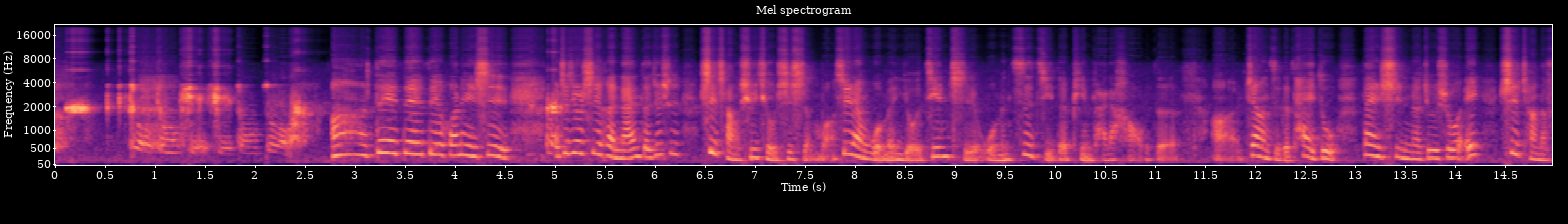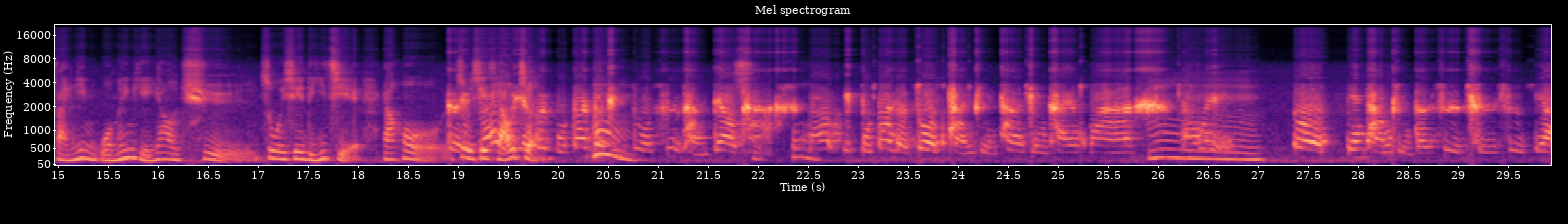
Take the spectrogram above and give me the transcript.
做中学，学中做嘛。啊，对对对，黄女士，这就是很难得，就是市场需求是什么？虽然我们有坚持我们自己的品牌的好的啊这样子的态度，但是呢，就是说，哎，市场的反应我们也要去做一些理解，然后做一些调整。会不断的去做市场调查，然后不断的做产品创新开发，然后。做新产品的试吃试调，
